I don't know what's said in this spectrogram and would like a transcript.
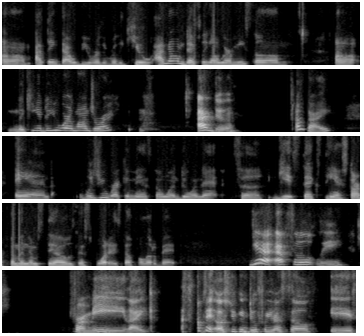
Um, I think that would be really, really cute. I know I'm definitely gonna wear me some. Uh, Nakia, do you wear lingerie? I do. Okay. And would you recommend someone doing that to get sexy and start feeling themselves and spoil themselves a little bit? Yeah, absolutely. For me, like something else you can do for yourself is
